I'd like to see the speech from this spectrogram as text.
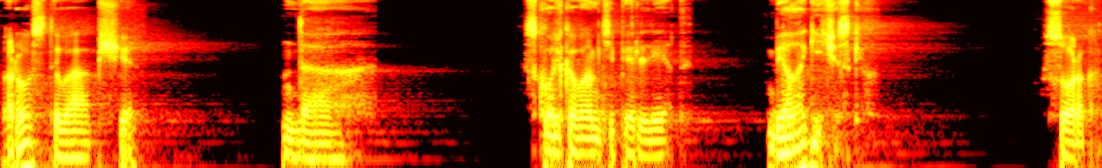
рост и вообще. Да. Сколько вам теперь лет? Биологических. Сорок.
